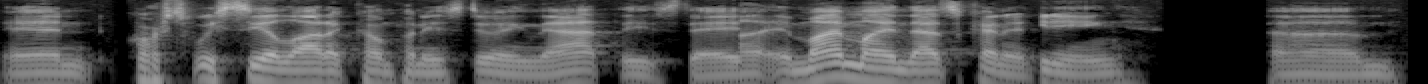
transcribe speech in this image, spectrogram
And of course, we see a lot of companies doing that these days. Uh, in my mind, that's kind of cheating. Um,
